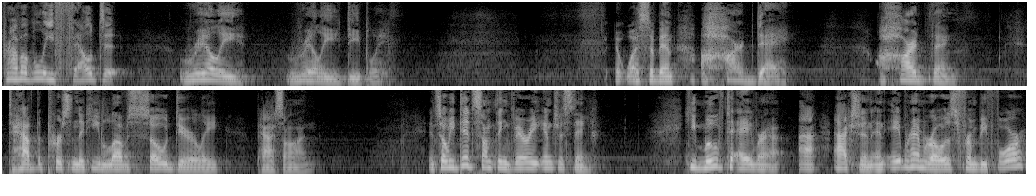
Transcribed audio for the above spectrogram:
probably felt it really, really deeply. It must have been a hard day, a hard thing to have the person that he loves so dearly pass on. And so he did something very interesting. He moved to Abraham, uh, action, and Abraham rose from before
